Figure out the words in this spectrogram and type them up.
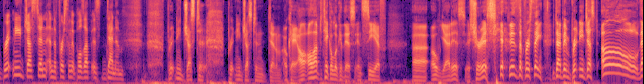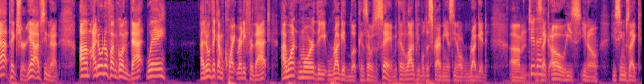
Britney Justin, and the first thing that pulls up is denim. Britney Justin, Britney Justin Denim. Okay, I'll, I'll have to take a look at this and see if. Uh, oh yeah, it is. It sure is. it is the first thing you type in. Britney just. Oh, that picture. Yeah, I've seen that. Um, I don't know if I'm going that way. I don't think I'm quite ready for that. I want more the rugged look, as I was saying, because a lot of people describe me as you know rugged. Um, Do It's like, oh, he's you know he seems like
